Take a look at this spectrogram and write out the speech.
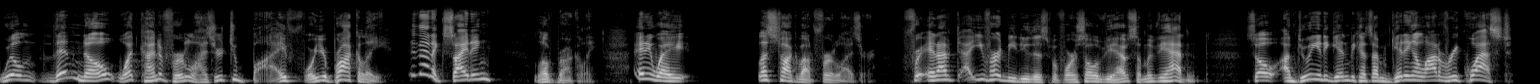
will then know what kind of fertilizer to buy for your broccoli. Isn't that exciting? Love broccoli. Anyway, let's talk about fertilizer. For, and I've, you've heard me do this before. Some of you have, some of you hadn't. So I'm doing it again because I'm getting a lot of requests.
